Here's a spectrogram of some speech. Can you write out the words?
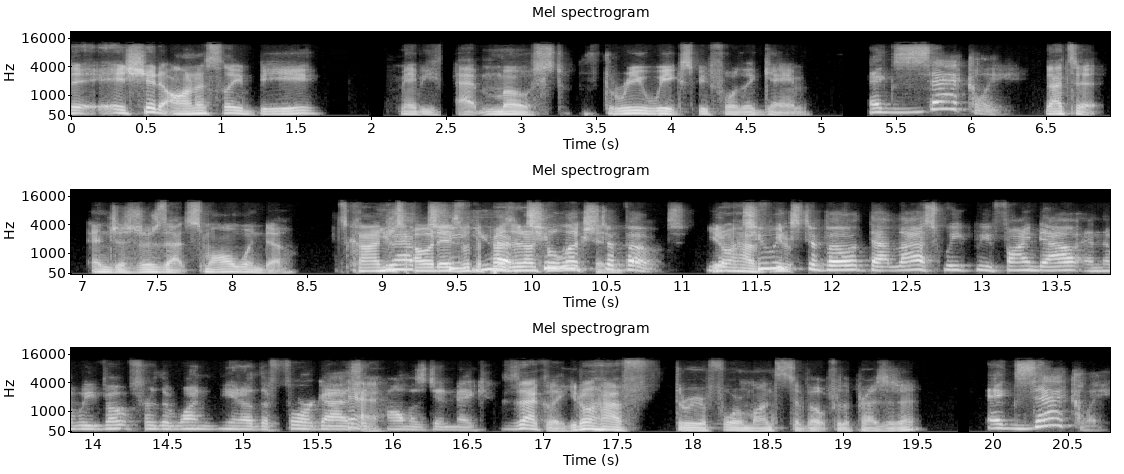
It it should honestly be maybe at most three weeks before the game. Exactly. That's it. And just there's that small window. It's kind of You just how it is two- with the you have presidential two election. Weeks to vote. You You, don't have have- two you weeks to vote. That last week we find out, and then we vote for the one, you know, the four guys Yeah. that almost didn't make it. Exactly. You don't have three or four months to vote for the president. Exactly.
